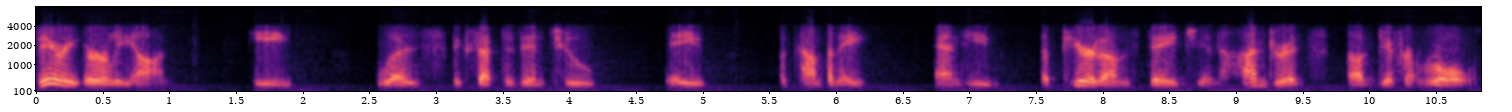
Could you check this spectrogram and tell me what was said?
very early on, he was accepted into a, a company and he appeared on stage in hundreds of different roles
